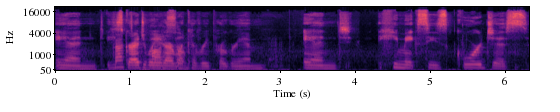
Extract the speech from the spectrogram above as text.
And he's That's graduated our recovery program. And he makes these gorgeous,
